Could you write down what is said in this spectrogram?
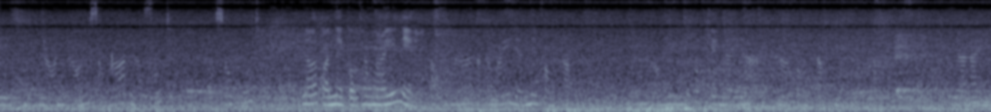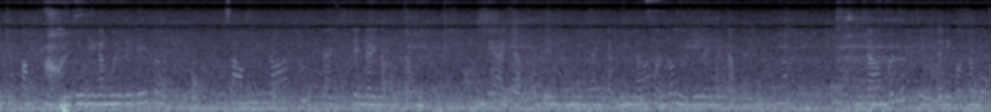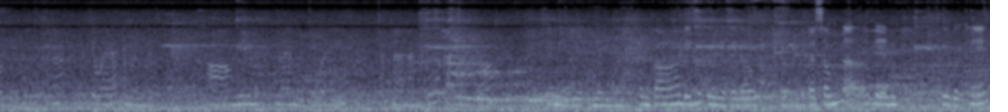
nhỏ nhỏ sau đó là phút số phút nó còn này cầu thang máy nè đó, cầu thang máy dẫn lên phòng tập còn nguyên cái khúc trên đây á là phòng tập giờ này thì chắc vắng rồi tại vì gần 10 giờ đêm rồi sao không đi đó trước đây trên đây là phòng tập nè không thấy ai tập ở trên cũng nhìn thấy ai tập nhưng đó vẫn có người đi lên để tập này nữa người ta không có thích thì người ta đi cầu thang bộ vậy đó Đó, ở châu Á nhà mình nè ờ, nguyên ba người châu Á chắc là Hàn Quốc hay gì đó Nên người Việt mình không có đến cái khu vực này đâu người ta sống ở bên khu vực khác.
